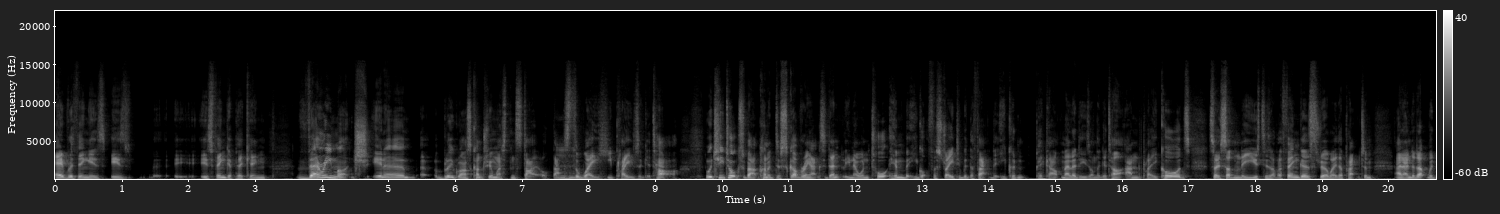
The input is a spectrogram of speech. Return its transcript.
Everything is is is finger picking very much in a bluegrass country and western style that's Mhm. the way he plays a guitar which he talks about kind of discovering accidentally. No one taught him but he got frustrated with the fact that he couldn't pick out melodies on the guitar and play chords. So suddenly used his other fingers threw away the plectrum and ended up with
